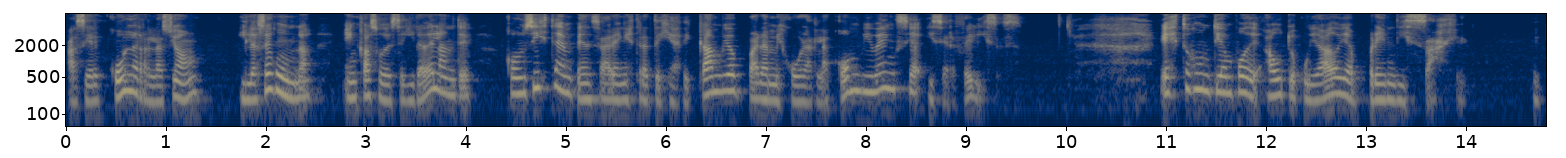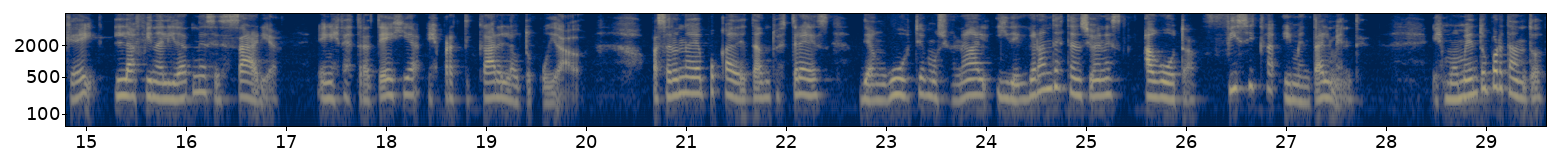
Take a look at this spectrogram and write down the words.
hacer con la relación y la segunda, en caso de seguir adelante, consiste en pensar en estrategias de cambio para mejorar la convivencia y ser felices. Esto es un tiempo de autocuidado y aprendizaje. La finalidad necesaria en esta estrategia es practicar el autocuidado. Pasar una época de tanto estrés, de angustia emocional y de grandes tensiones agota física y mentalmente. Es momento, por tanto,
